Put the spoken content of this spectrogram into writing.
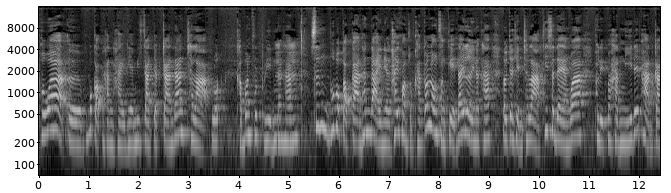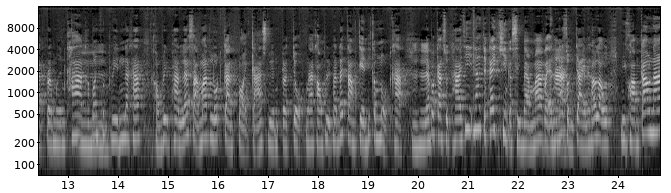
เพราะว่าเอ่อผู้ประกอบการไทยเนี่ยมีการจัดการด้านฉลากลดคาร์บอนฟุตพิ้นนะคะ ซึ่งผู้ประกอบการท่านใดเนี่ยให้ความสำคัญก็ลองสังเกตได้เลยนะคะ เราจะเห็นฉลากที่แสดงว่าผลิตภัณฑ์นี้ได้ผ่านการประเมินค่าคาร์บอนฟุตพิ้นนะคะของผลิตภัณฑ์และสามารถลดการปล่อยก๊าซเรือนกระจกนะของผลิตภัณฑ์ได้ตามเกณฑ์ที่กำหนดค่ะ และประการสุดท้ายที่น่าจะใกล้เคียงกับ CBAM มากเลยอันนี้ค่ะน่าสนใจนะคะเรามีความก้าวหน้า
